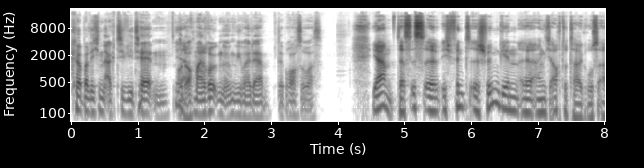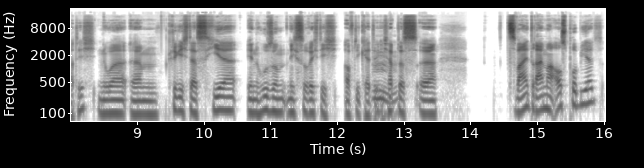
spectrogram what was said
körperlichen Aktivitäten und Ja. auch meinen Rücken irgendwie, weil der, der braucht sowas. Ja, das ist, äh, ich finde äh, Schwimmen gehen äh, eigentlich auch total großartig. Nur ähm, kriege ich das hier in Husum nicht so richtig auf die Kette. Ich Mhm. habe das äh, zwei, dreimal ausprobiert.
